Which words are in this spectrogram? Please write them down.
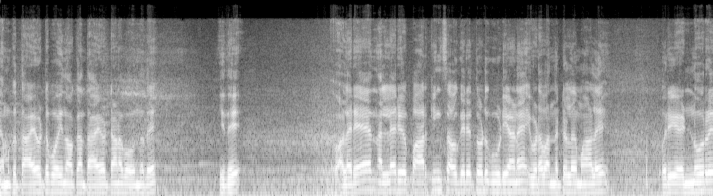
നമുക്ക് താഴോട്ട് പോയി നോക്കാം. താഴോട്ടാണ് പോകുന്നത്. ഇത് വളരെ നല്ലൊരു പാർക്കിംഗ് സൗകര്യത്തോടു കൂടിയാണ് ഇവിടെ വന്നിട്ടുള്ളത് മാൾ. ഒരു എണ്ണൂറ്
